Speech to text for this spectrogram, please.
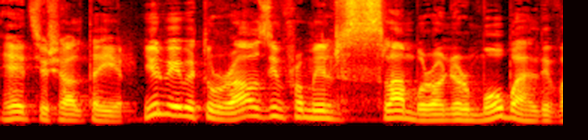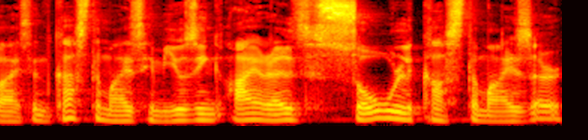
Ezio și Altair. You'll be able to rouse him from his slumber on your mobile device and customize him using IRL's Soul Customizer,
